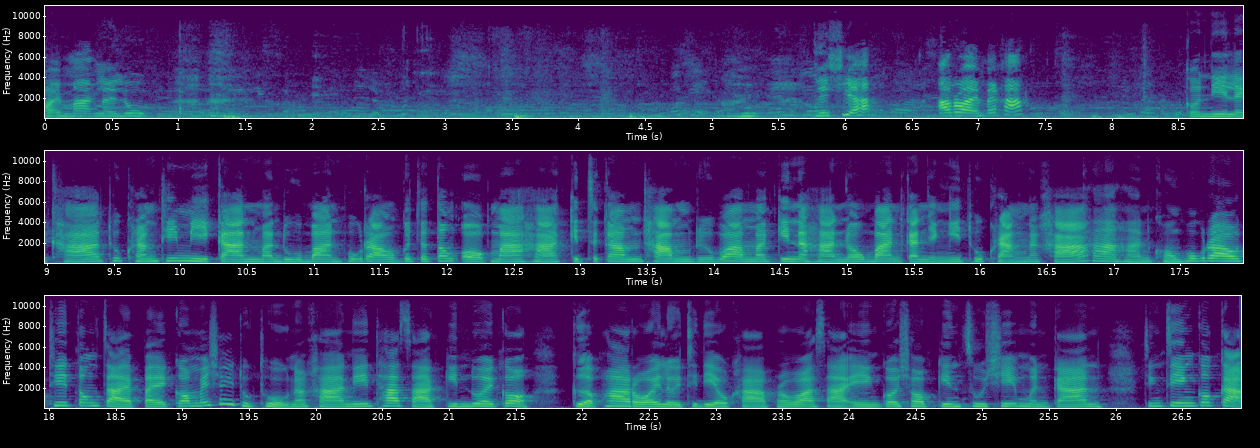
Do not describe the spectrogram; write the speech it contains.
ร่อยมากเลยลูกนิเชีย อร่อยไหมคะ ก็นี่เลยค่ะ ทุกครั้งที่มีการมาดูบ้าน พวกเราก็จะต้องออกมาหากิจกรรมทำหรือว่ามากินอาหารนอกบ้านกันอย่างนี้ทุกครั้งนะคะค่าอาหารของพวกเราที่ต้องจ่ายไปก็ไม่ใช่ถูกๆนะคะ นี่ถ้าสากินด้วยก็เกือบ 500 เลยทีเดียวค่ะ เพราะว่าสาเองก็ชอบกินซูชิเหมือนกัน จริงๆ ก็กะ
